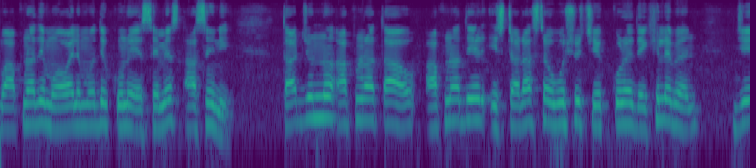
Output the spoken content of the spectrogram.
বা আপনাদের মোবাইলের মধ্যে কোনো এস আসেনি। তার জন্য আপনারা তাও আপনাদের স্ট্যাটাসটা অবশ্যই চেক করে দেখে নেবেন যে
